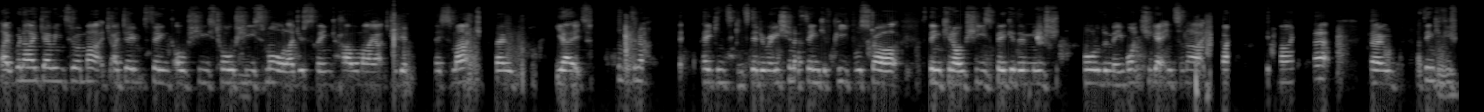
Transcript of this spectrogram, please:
like when I go into a match, I don't think, oh, she's tall, she's small. I just think, how am I actually in this match? So yeah, it's something I take into consideration. I think if people start thinking, oh, she's bigger than me, she's smaller than me, once you get into that mindset, so I think if you mm.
